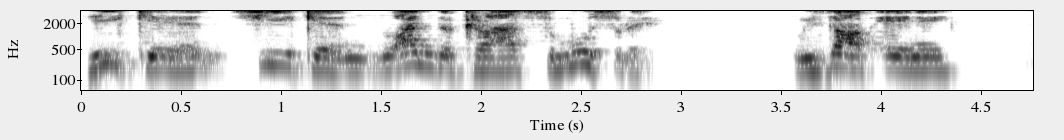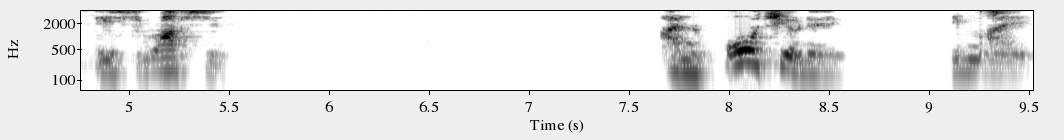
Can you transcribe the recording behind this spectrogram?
he can she can run the class smoothly without any disruption. Unfortunately, in my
